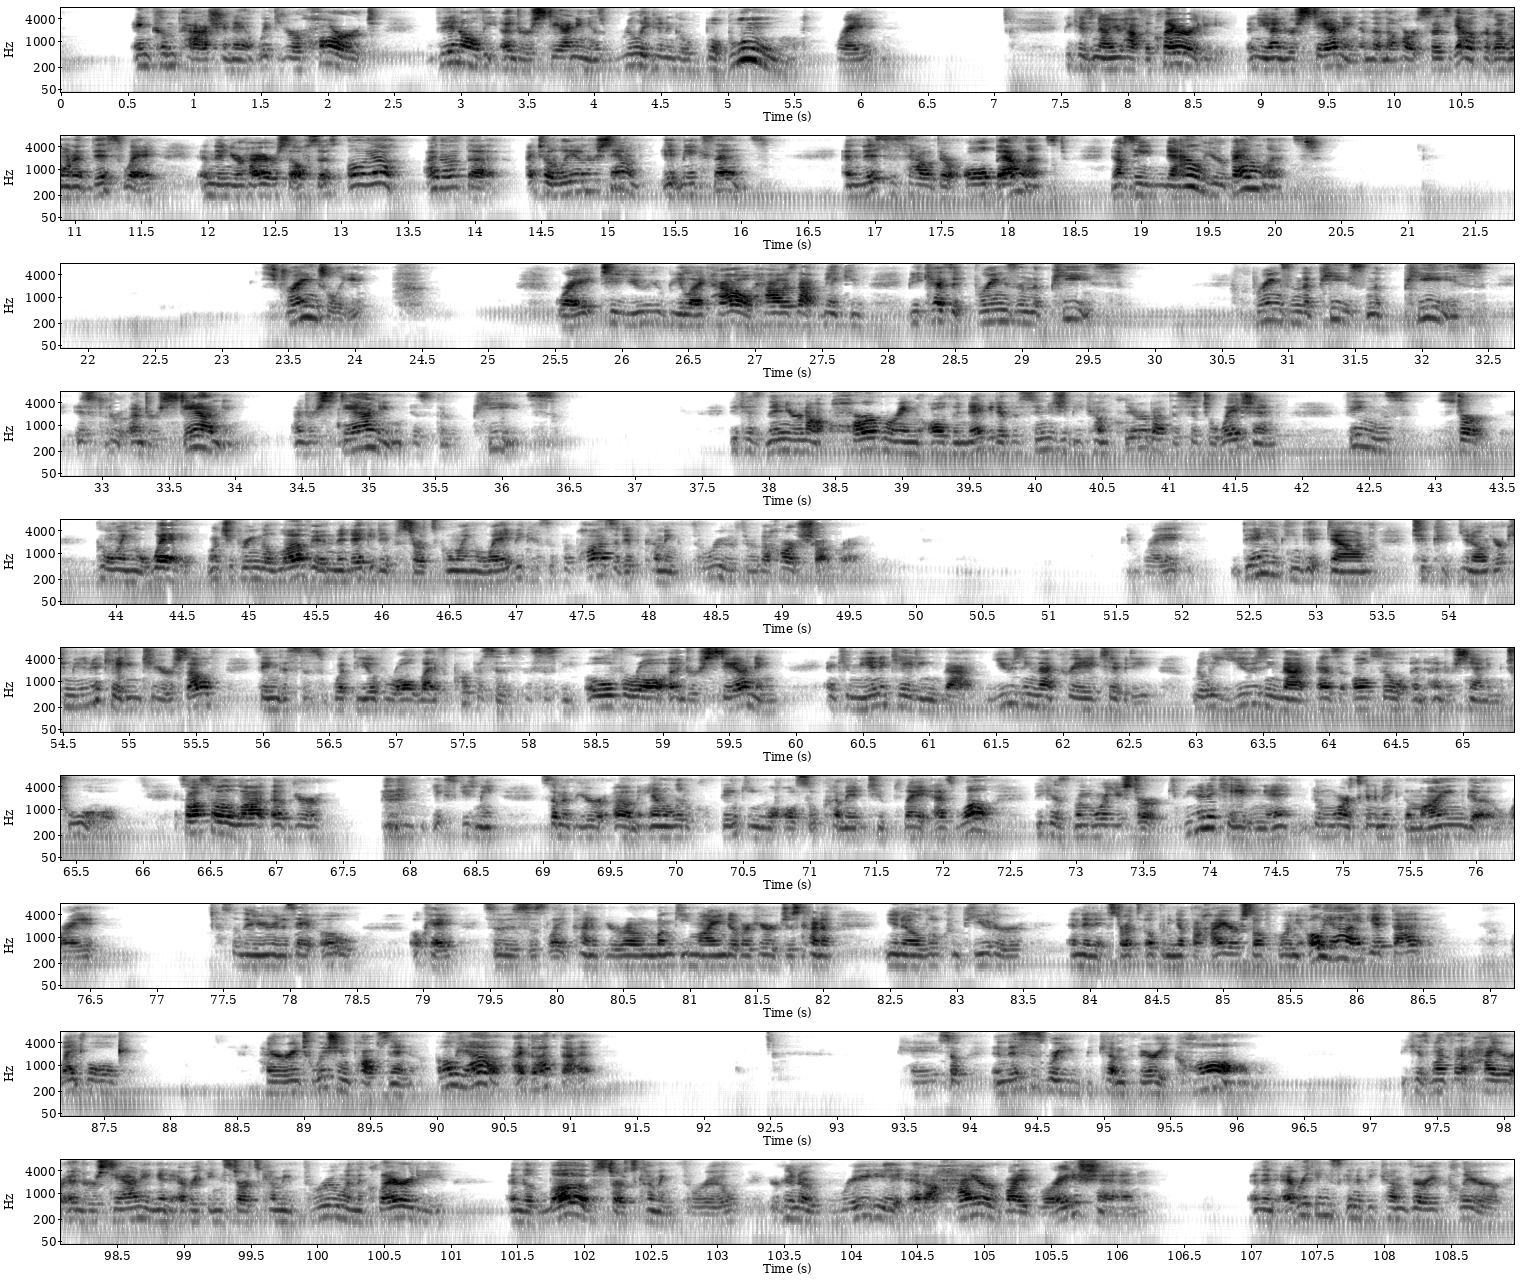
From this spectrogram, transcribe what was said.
and compassionate with your heart, then all the understanding is really going to go boom, right? Because now you have the clarity and the understanding. And then the heart says, yeah, because I want it this way. And then your higher self says, oh, yeah, I got that. I totally understand. It makes sense. And this is how they're all balanced. Now, see, now you're balanced. Strangely, right? To you, you'd be like, how? How does that make you? Because it brings in the peace. It brings in the peace, and the peace is through understanding. Understanding is through peace. Because then you're not harboring all the negative. As soon as you become clear about the situation, things start going away. Once you bring the love in, the negative starts going away because of the positive coming through through the heart chakra. Right? Then you can get down to, you know, you're communicating to yourself, saying this is what the overall life purpose is. This is the overall understanding and communicating that, using that creativity, really using that as also an understanding tool. It's also a lot of your, excuse me, some of your um, analytical thinking will also come into play as well because the more you start communicating it, the more it's going to make the mind go, right? So then you're going to say, oh, okay, so this is like kind of your own monkey mind over here, just kind of, you know, a little computer. And then it starts opening up the higher self, going, oh, yeah, I get that. Light bulb. Higher intuition pops in. Oh, yeah, I got that. Okay, so, and this is where you become very calm. Because once that higher understanding and everything starts coming through and the clarity, and the love starts coming through, you're going to radiate at a higher vibration. And then everything's going to become very clear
